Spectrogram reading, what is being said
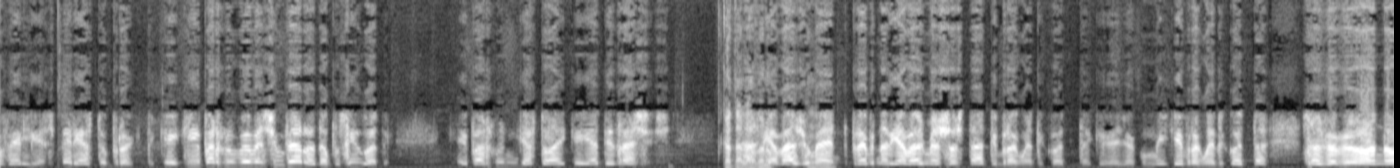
ωφέλειας. Περί αυτού πρόκειται. Και εκεί υπάρχουν βέβαια συμφέροντα που θίγονται. Και υπάρχουν γι' αυτό και οι αντιδράσεις. Καταλαβαίνω. Να διαβάζουμε, Πρέπει να διαβάζουμε σωστά την πραγματικότητα κύριε Γιακουμή και η πραγματικότητα σας βεβαιώνω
